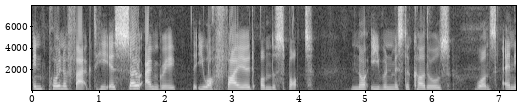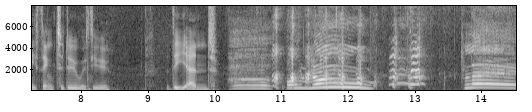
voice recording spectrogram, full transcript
In point of fact, he is so angry that you are fired on the spot. Not even Mr. Cuddles wants anything to do with you. The end. Oh no! Play!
